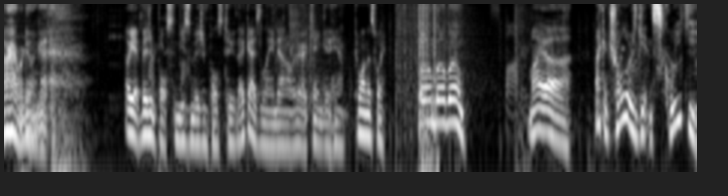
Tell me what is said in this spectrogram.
All right, we're doing good. Oh yeah, vision pulse. I'm using vision pulse too. That guy's laying down over there. I can't get him. Come on this way. Boom, boom, boom. My uh, my controller's getting squeaky.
